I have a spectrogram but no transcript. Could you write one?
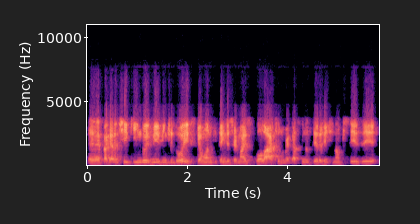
é, para garantir que em 2022, que é um ano que tende a ser mais volátil no mercado financeiro, a gente não precise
